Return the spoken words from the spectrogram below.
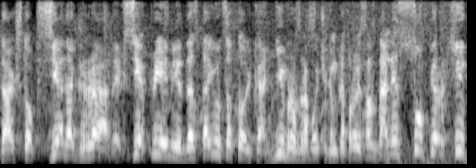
Так что все награды, все премии достаются только одним разработчикам, которые создали суперхит,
